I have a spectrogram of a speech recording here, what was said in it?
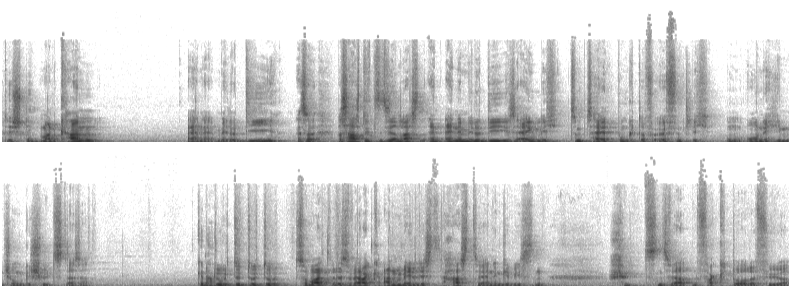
das stimmt. Man kann eine Melodie, also was heißt lizenzieren lassen? Ein, eine Melodie ist eigentlich zum Zeitpunkt der Veröffentlichung ohnehin schon geschützt. Also Genau. du, du, du, du, sobald du das Werk anmeldest, hast du einen gewissen schützenswerten Faktor dafür.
